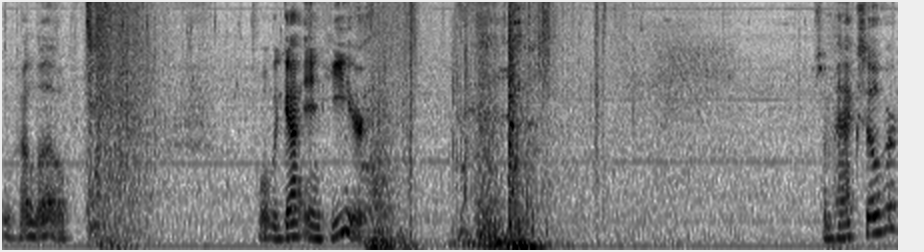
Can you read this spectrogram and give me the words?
Oh, hello. What we got in here? Some hack silver?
